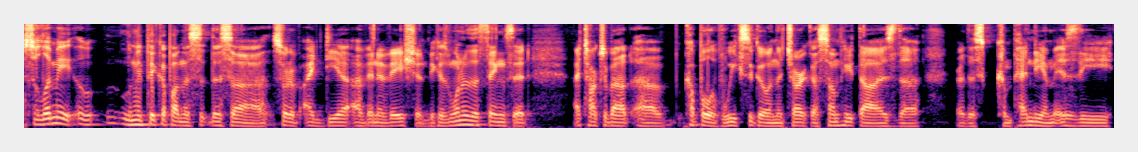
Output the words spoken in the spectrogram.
So let me let me pick up on this this uh, sort of idea of innovation because one of the things that I talked about uh, a couple of weeks ago in the Charaka Samhita is the or this compendium is the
